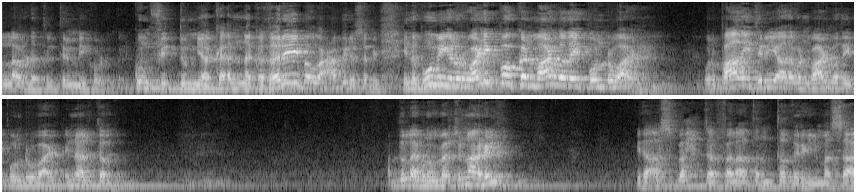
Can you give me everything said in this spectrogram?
அல்லாவிடத்தில் திரும்பிக் கொள்ளுங்கள். குன் துன்யா கஅன்னக கரீப் அவ் சபி இந்த பூமியில் ஒரு வழிப்போக்கன் வாழ்வதை போன்று வாழ் ஒரு பாதை தெரியாதவன் வாழ்வதை போன்று வாழ் என்ன அர்த்தம்? அப்துல்லா இப்னு உமர் சொன்னார்கள் இது அஸ்பஹ்த ஃபலா தந்ததிரில் மசா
